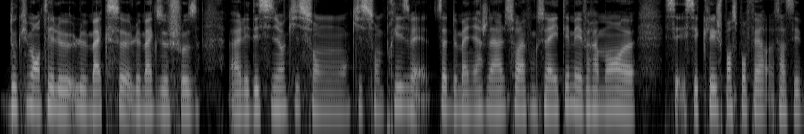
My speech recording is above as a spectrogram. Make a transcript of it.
documenter le, le, max, le max de choses, euh, les décisions qui sont qui sont prises, mais ça de manière générale sur la fonctionnalité, mais vraiment euh, c'est clé, je pense, pour faire, enfin c'est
